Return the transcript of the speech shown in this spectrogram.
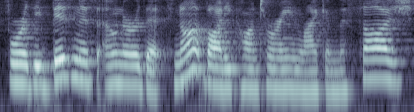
for the business owner that's not body contouring, like a massage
